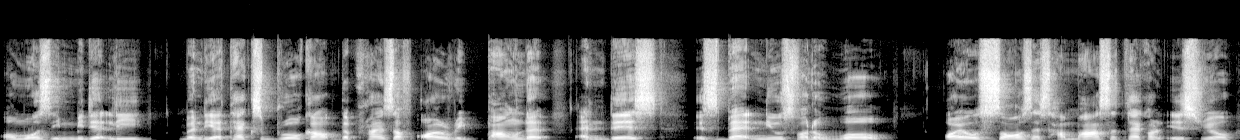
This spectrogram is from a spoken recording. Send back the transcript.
Almost immediately, when the attacks broke out, the price of oil rebounded, and this is bad news for the world. Oil soars as Hamas attack on Israel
